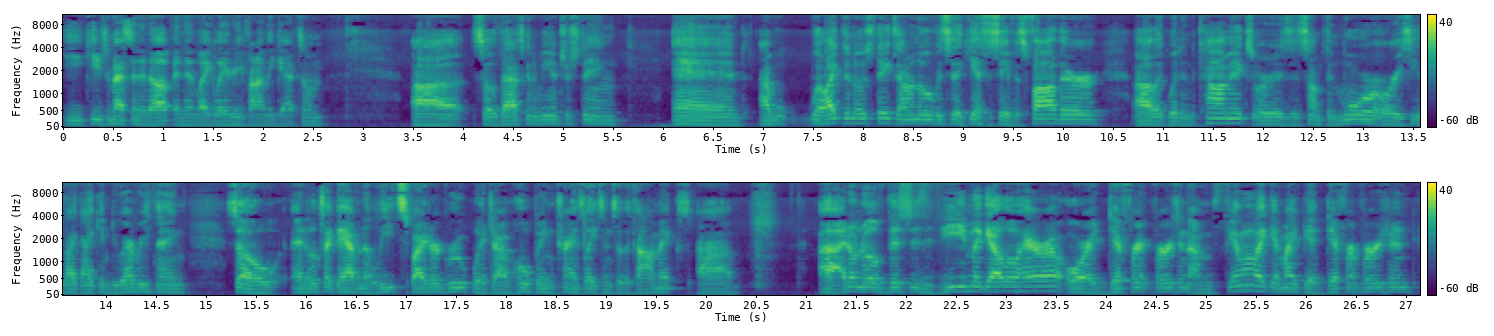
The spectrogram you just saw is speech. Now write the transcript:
he keeps messing it up, and then like later he finally gets him. Uh, so that's going to be interesting. And I will like to know stakes. I don't know if it's like he has to save his father, uh, like within the comics, or is it something more, or is he like I can do everything? So, and it looks like they have an elite spider group, which I'm hoping translates into the comics. Uh, I don't know if this is the Miguel O'Hara or a different version. I'm feeling like it might be a different version,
